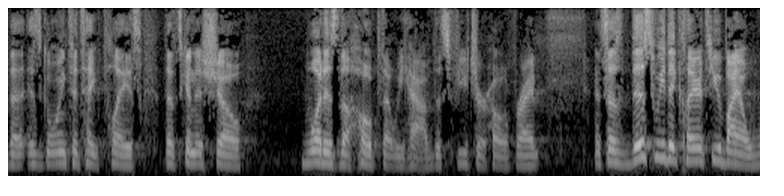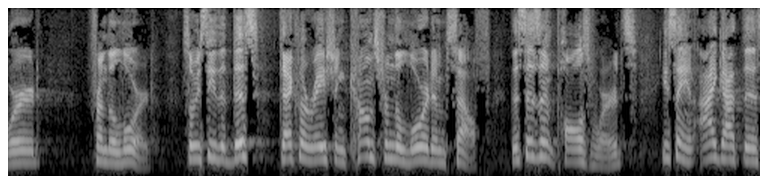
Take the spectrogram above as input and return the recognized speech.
that is going to take place that's going to show what is the hope that we have, this future hope, right? It says, This we declare to you by a word from the Lord. So we see that this declaration comes from the Lord himself. This isn't Paul's words. He's saying, I got this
